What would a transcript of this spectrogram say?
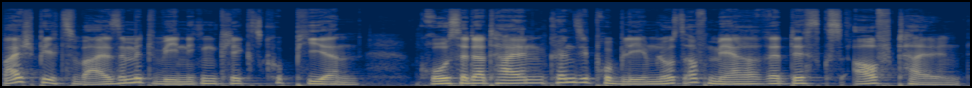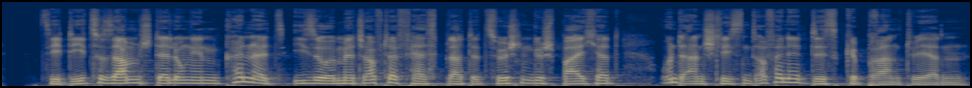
beispielsweise mit wenigen Klicks kopieren. Große Dateien können Sie problemlos auf mehrere Disks aufteilen. CD-Zusammenstellungen können als ISO-Image auf der Festplatte zwischengespeichert und anschließend auf eine Disk gebrannt werden.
